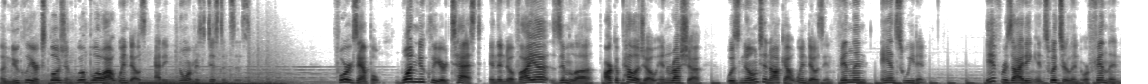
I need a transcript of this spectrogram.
a nuclear explosion will blow out windows at enormous distances. For example, one nuclear test in the Novaya Zemlya archipelago in Russia was known to knock out windows in Finland and Sweden. If residing in Switzerland or Finland,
